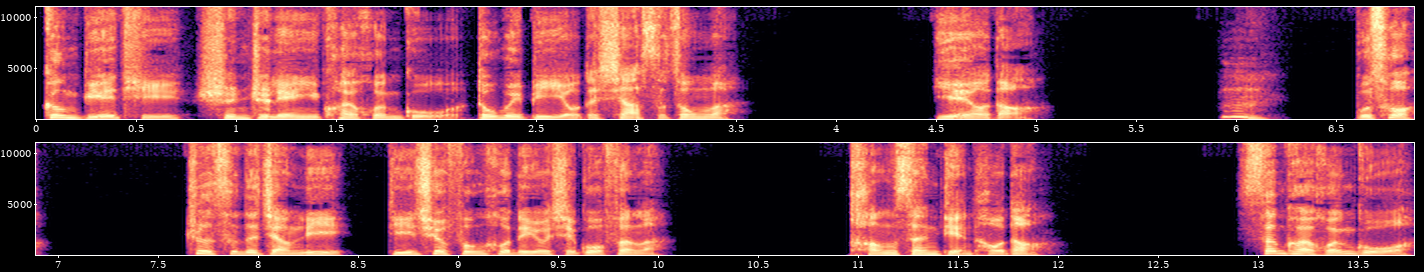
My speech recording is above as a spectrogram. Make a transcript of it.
更别提，甚至连一块魂骨都未必有的下四宗了。叶耀道：“嗯，不错，这次的奖励的确丰厚的有些过分了。”唐三点头道：“三块魂骨，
